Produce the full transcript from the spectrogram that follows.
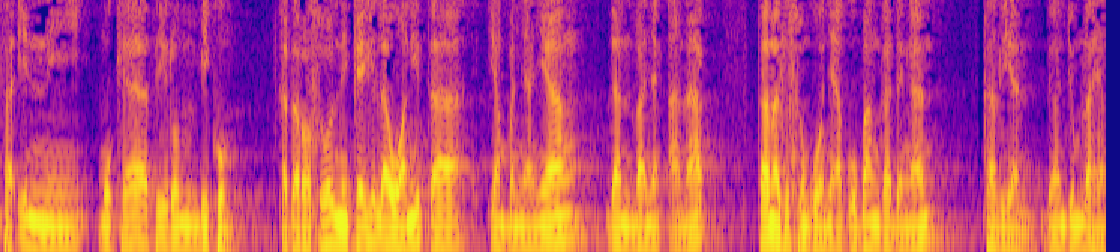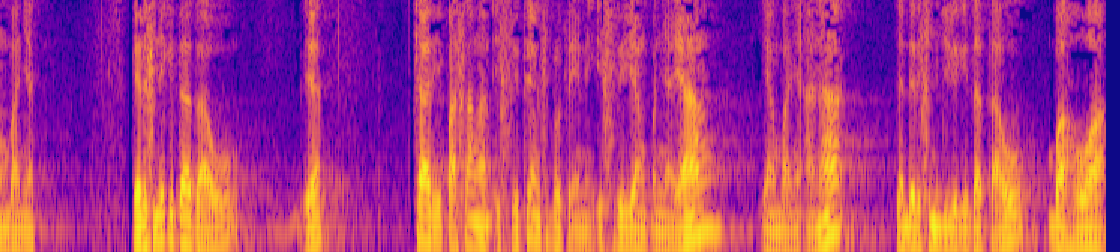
fa inni mukathirun bikum." Kata Rasul, nikahilah wanita yang penyayang dan banyak anak karena sesungguhnya aku bangga dengan kalian dengan jumlah yang banyak. Dari sini kita tahu ya, cari pasangan istri itu yang seperti ini, istri yang penyayang, yang banyak anak dan dari sini juga kita tahu bahwa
